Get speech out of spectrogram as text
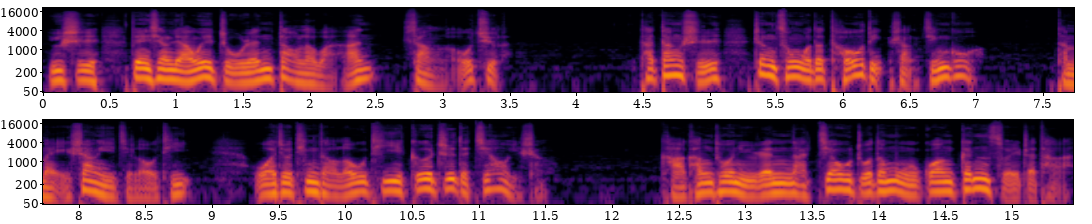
于是便向两位主人道了晚安，上楼去了。他当时正从我的头顶上经过，他每上一级楼梯，我就听到楼梯咯吱的叫一声。卡康托女人那焦灼的目光跟随着他，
